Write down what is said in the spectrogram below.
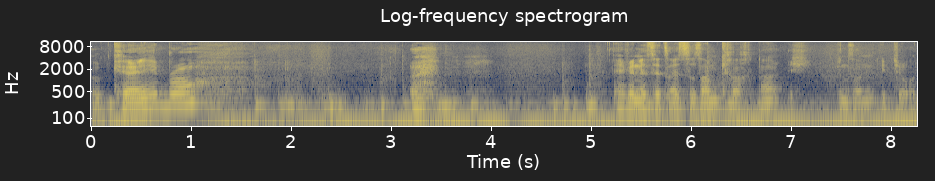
Okay, Bro. Ey, wenn das jetzt alles zusammenkracht, ne? Ich bin so ein Idiot.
